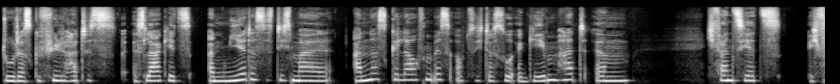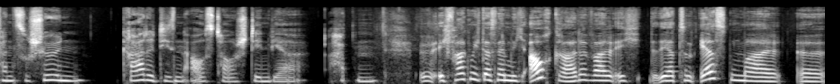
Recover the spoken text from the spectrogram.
du das Gefühl hattest, es lag jetzt an mir, dass es diesmal anders gelaufen ist, ob sich das so ergeben hat. Ähm, ich fand es jetzt, ich fand es so schön, gerade diesen Austausch, den wir hatten. Ich frage mich das nämlich auch gerade, weil ich ja zum ersten Mal äh,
